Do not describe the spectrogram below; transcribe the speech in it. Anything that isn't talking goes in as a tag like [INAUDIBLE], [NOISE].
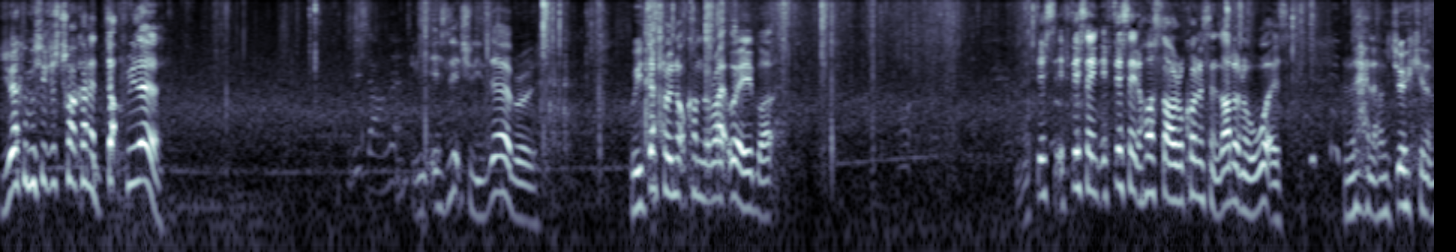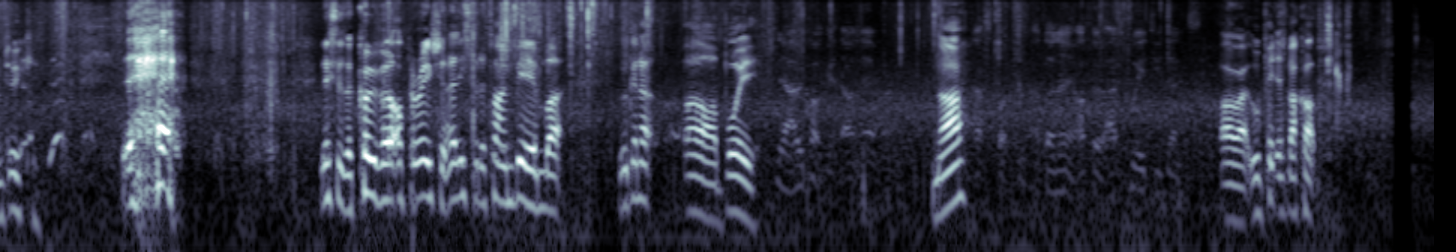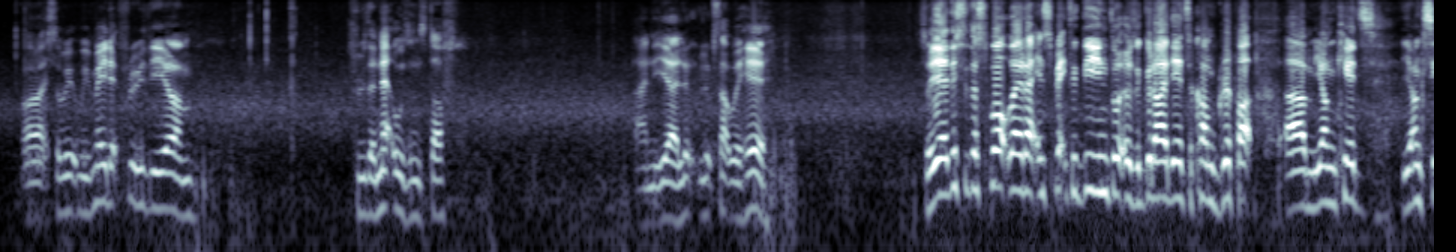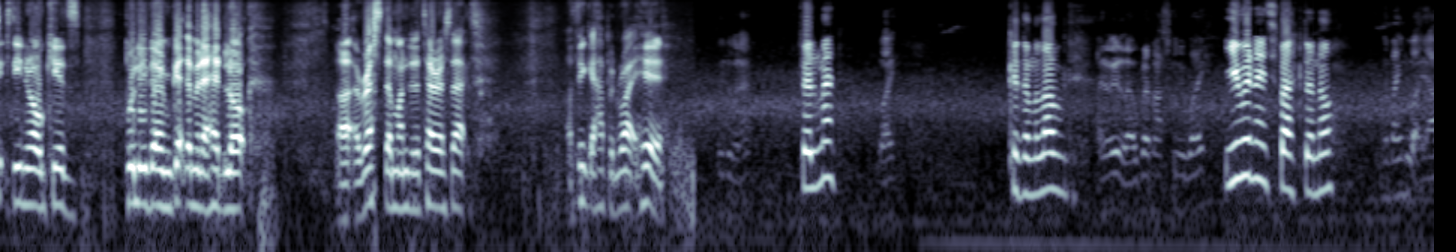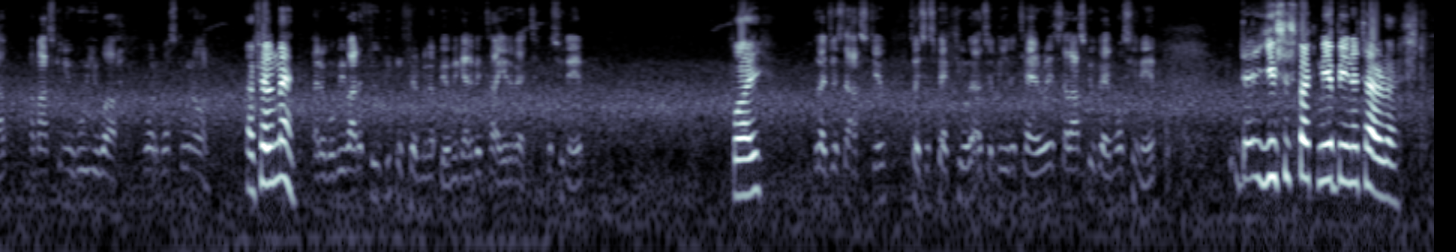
you reckon we should just try kind of duck through there? Is it down there? It's literally there, bro. We've definitely not come the right way, but if this if this ain't if this ain't hostile reconnaissance, I don't know what is. [LAUGHS] No, I'm joking. I'm joking. [LAUGHS] this is a covert operation, at least for the time being. But we're gonna. Oh boy, Yeah, we can't get down there, nah. That's I don't know. I feel that's way too dense. All right, we'll pick this back up. All right, so we we've made it through the um through the nettles and stuff, and yeah, look, looks like we're here. So yeah, this is the spot where that Inspector Dean thought it was a good idea to come grip up um, young kids, young 16-year-old kids, bully them, get them in a headlock, uh, arrest them under the Terrorist Act. I think it happened right here. What are you doing now? Filming? Why? Because I'm allowed. I know you're allowed, but I'm asking you why. You an inspector, no? No mind who I am. I'm asking you who you are. What, what's going on? I'm filming. I know, but we've had a few people filming up here and we're getting a bit tired of it. What's your name? Why? Because I just asked you. So I suspect you as being a terrorist. I'll ask you again, what's your name? You suspect me of being a terrorist?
